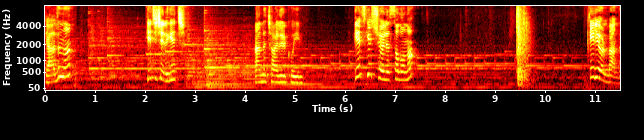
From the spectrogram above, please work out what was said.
Geldin ha? Geç içeri geç. Ben de çayları koyayım. Geç geç şöyle salona. Geliyorum ben de.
